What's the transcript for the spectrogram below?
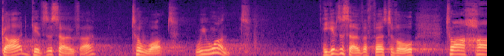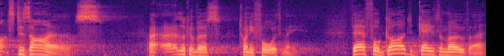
God gives us over to what we want. He gives us over, first of all, to our heart's desires. Uh, uh, look at verse 24 with me. Therefore, God gave them over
